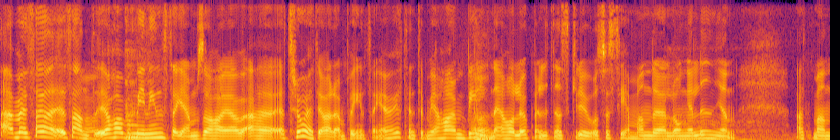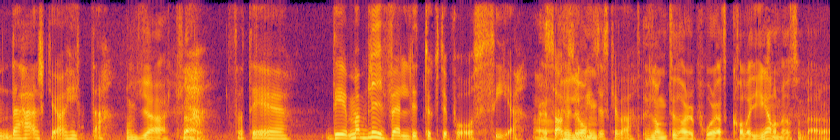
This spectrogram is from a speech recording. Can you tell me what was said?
ja, men sa- sant. Jag har på min Instagram så har jag, eh, jag tror att jag har den på Instagram, jag vet inte. Men jag har en bild när jag håller upp en liten skruv och så ser man den där långa linjen. Att man, det här ska jag hitta. Åh jäklar. Så det, är- det, man blir väldigt duktig på att se saker Hur som lång, inte ska vara. hur lång tid har du på dig att kolla igenom en sån där? då?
